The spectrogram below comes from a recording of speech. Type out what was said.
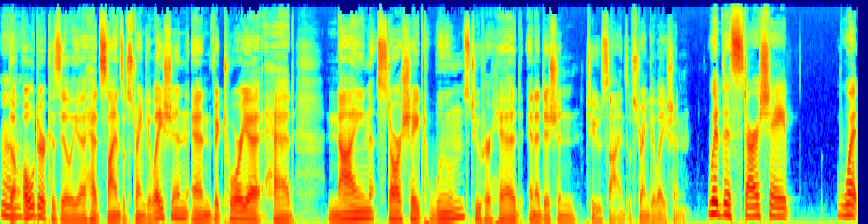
The older Casilia had signs of strangulation, and Victoria had nine star shaped wounds to her head, in addition to signs of strangulation. Would the star shape, what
